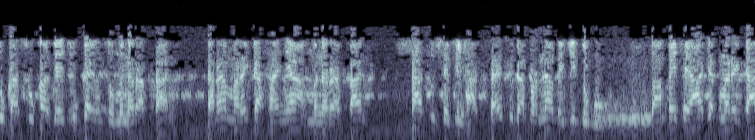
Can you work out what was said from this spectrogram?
suka-suka bea cukai untuk menerapkan. Karena mereka hanya menerapkan satu sepihak. Saya sudah pernah begitu Bu. Sampai saya ajak mereka,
